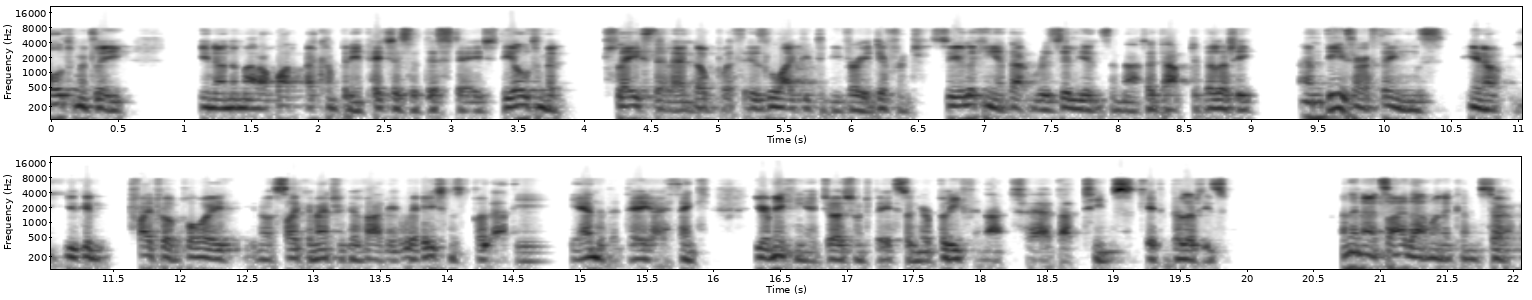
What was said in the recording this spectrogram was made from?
ultimately, you know, no matter what a company pitches at this stage, the ultimate place they'll end up with is likely to be very different. So you're looking at that resilience and that adaptability. And these are things, you know, you could try to employ, you know, psychometric evaluations, but at the end of the day, I think you're making a judgment based on your belief in that uh, that team's capabilities. And then outside that, when it comes to,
